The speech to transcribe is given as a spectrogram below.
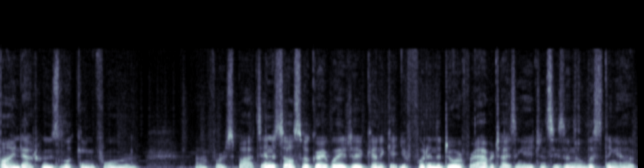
find out who's looking for. Uh, for spots, and it's also a great way to kind of get your foot in the door for advertising agencies, and they're listing out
